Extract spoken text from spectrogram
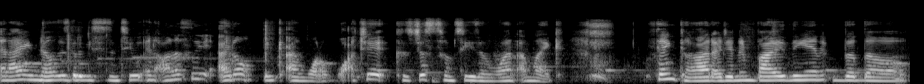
And I know there's gonna be season two. And honestly, I don't think I want to watch it because just from season one, I'm like, thank God I didn't buy the the the,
